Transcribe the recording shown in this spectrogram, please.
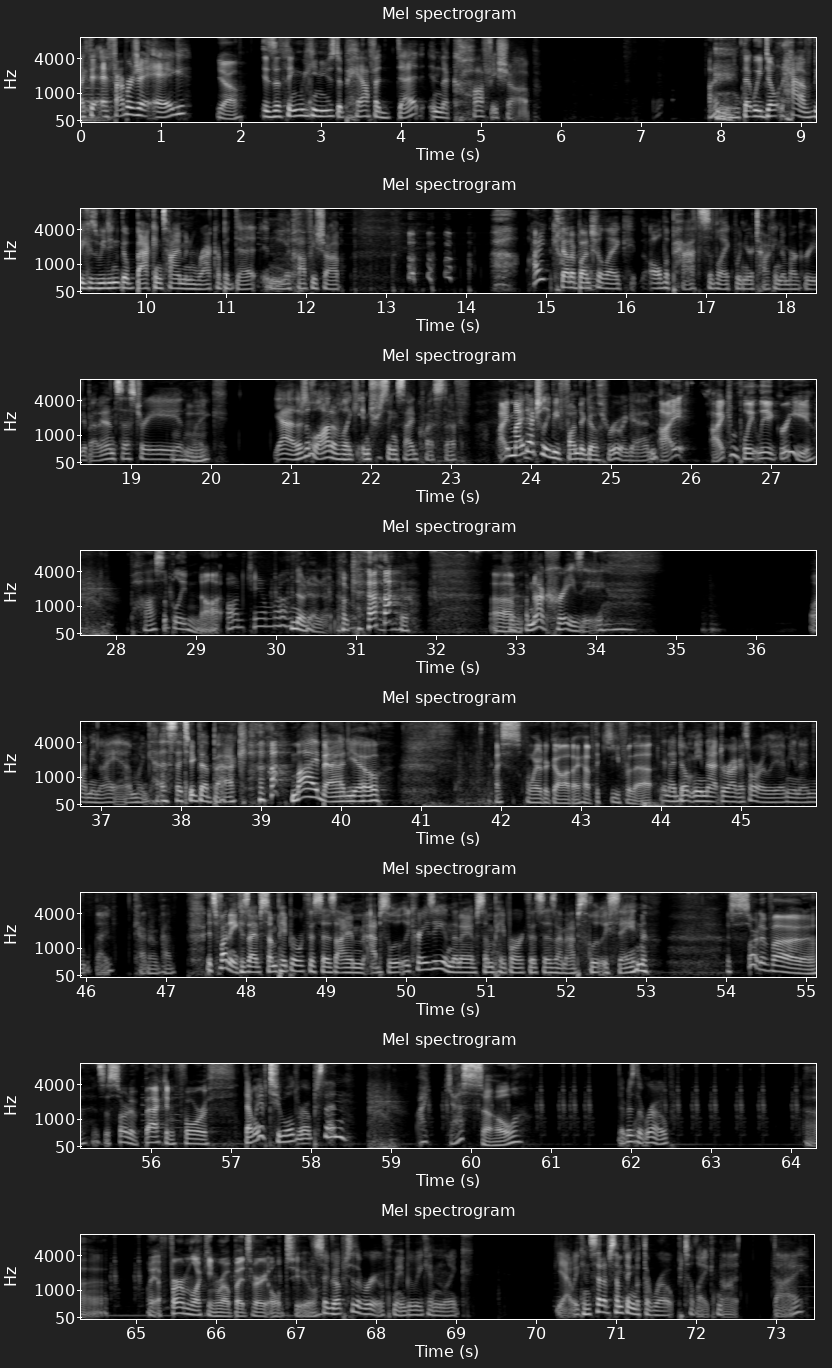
Like the a Fabergé egg Yeah. is a thing we can use to pay off a debt in the coffee shop I that we don't have because we didn't go back in time and rack up a debt in the coffee shop. I It's got a bunch of like all the paths of like when you're talking to Marguerite about ancestry and Mhm. like yeah, there's a lot of like interesting side quest stuff. I It might actually be fun to go through again. I I completely agree. Possibly not on camera. No, no, no, no. Okay. um, I'm not crazy. Well, I mean, I am. I guess I take that back. My bad, yo. I swear to God, I have the key for that. And I don't mean that derogatorily. I mean, I'm I kind of have. It's funny because I have some paperwork that says I'm absolutely crazy, and then I have some paperwork that says I'm absolutely sane. It's sort of uh it's a sort of back and forth. Don't we have two old ropes then? I guess so. There was the rope. Uh, Wait, a firm looking rope, but it's very old too. So go up to the roof. Maybe we can like, yeah, we can set up something with the rope to like not die.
